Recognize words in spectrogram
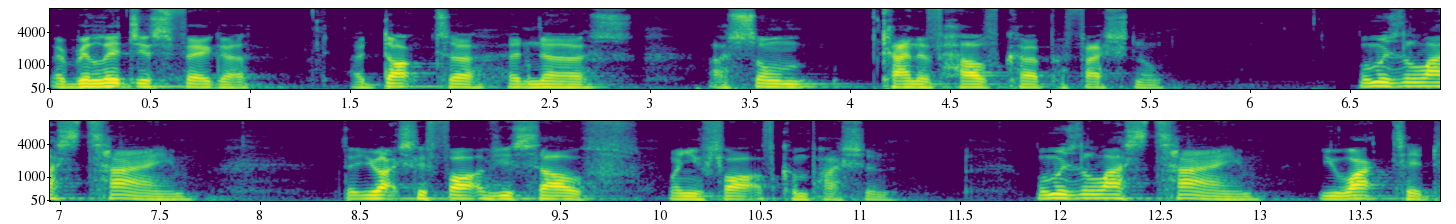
a religious figure, a doctor, a nurse, or some kind of healthcare professional. When was the last time that you actually thought of yourself when you thought of compassion? When was the last time you acted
